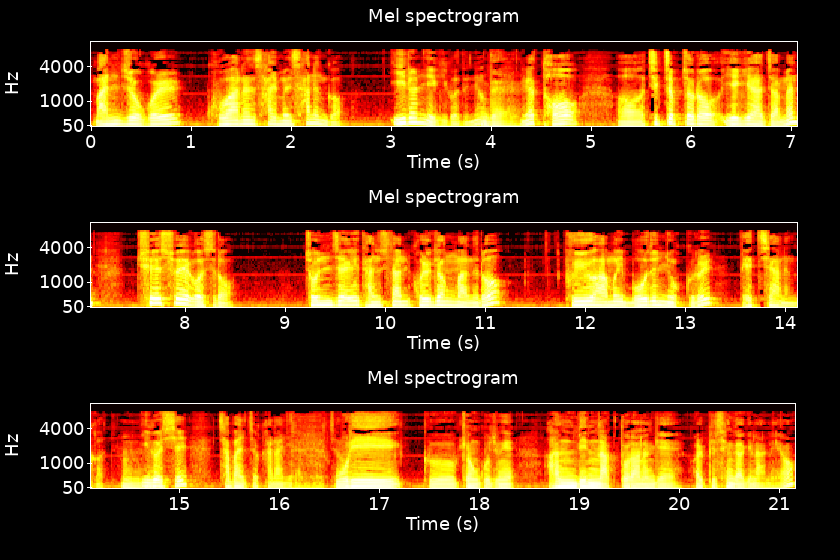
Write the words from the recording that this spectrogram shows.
만족을 구하는 삶을 사는 것 이런 얘기거든요. 네. 그러니까 더 어, 직접적으로 얘기하자면 최소의 것으로 존재의 단순한 골격만으로 부유함의 모든 욕구를 대체하는 것 음. 이것이 자발적 가난이라는 거죠. 우리 그 경구 중에 안빈 낙도라는 게 얼핏 생각이 나네요.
